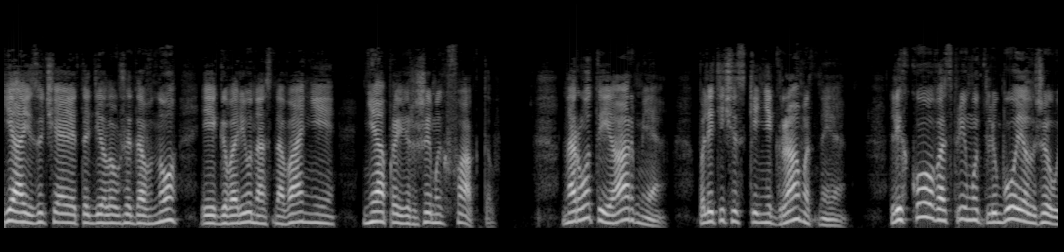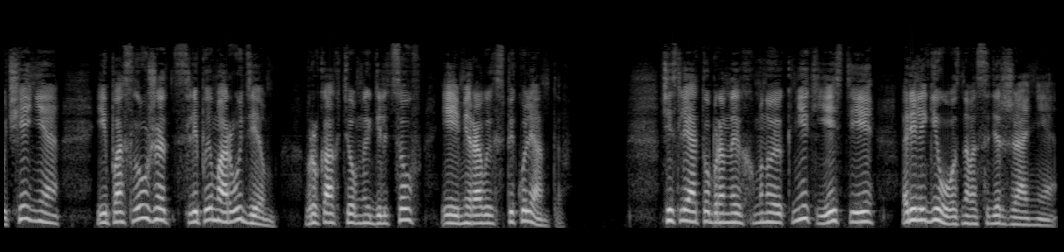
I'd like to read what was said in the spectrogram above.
Я изучаю это дело уже давно и говорю на основании неопровержимых фактов. Народ и армия, политически неграмотные, легко воспримут любое лжеучение и послужат слепым орудием в руках темных дельцов и мировых спекулянтов. В числе отобранных мною книг есть и религиозного содержания,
